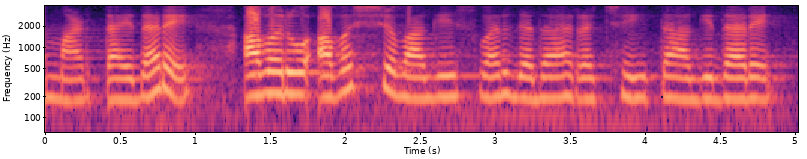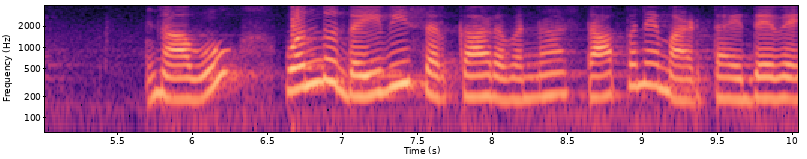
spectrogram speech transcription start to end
ಮಾಡ್ತಾ ಇದ್ದಾರೆ. ಅವರು ಅವಶ್ಯವಾಗಿ ಸ್ವರ್ಗದ ರಚಯಿತ ಆಗಿದ್ದಾರೆ ನಾವು ಒಂದು ದೈವಿ ಸರ್ಕಾರವನ್ನು ಸ್ಥಾಪನೆ ಮಾಡ್ತಾ ಇದ್ದೇವೆ.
